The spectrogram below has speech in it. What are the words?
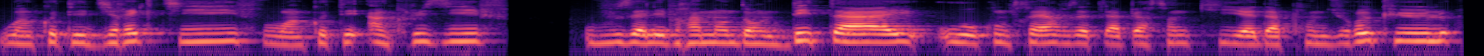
ou un côté directif, ou un côté inclusif, où vous allez vraiment dans le détail, ou au contraire, vous êtes la personne qui aide à prendre du recul.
